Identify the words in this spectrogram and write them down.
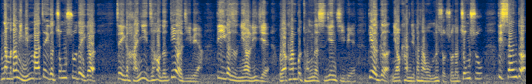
那么，当你明白这个中枢的一个。这个含义之后的第二级别啊，第一个是你要理解，我要看不同的时间级别；第二个你要看就刚才我们所说的中枢；第三个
